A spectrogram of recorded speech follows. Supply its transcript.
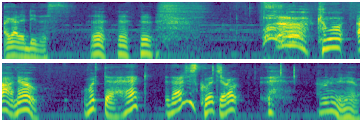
I gotta do this. Uh, uh, uh. Come on! Ah no! What the heck? Did I just glitch out? I don't even know.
